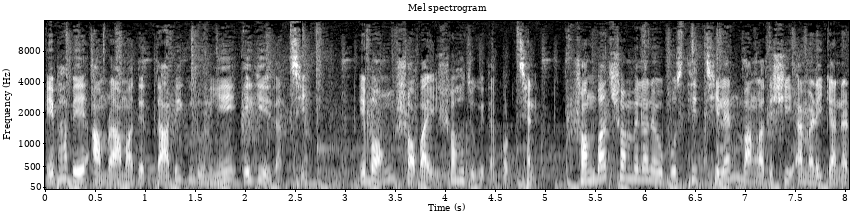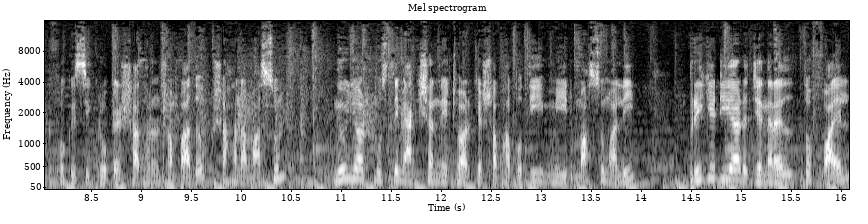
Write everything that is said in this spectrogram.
এভাবে আমরা আমাদের দাবিগুলো নিয়ে এগিয়ে যাচ্ছি এবং সবাই সহযোগিতা করছেন। সংবাদ সম্মেলনে উপস্থিত ছিলেন বাংলাদেশি আমেরিকান অ্যাডভোকেসি গ্রুপের সাধারণ সম্পাদক Shahana Masum, New York Muslim action নেটওয়ার্কের সভাপতি মীর মাসুম আলী, ব্রিগেডিয়ার জেনারেল তোফায়েল,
